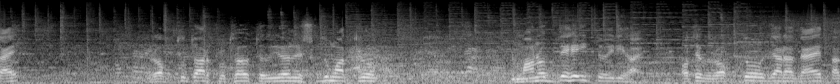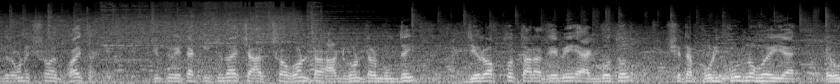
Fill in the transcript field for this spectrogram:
দেয় রক্ত তো আর কোথাও তৈরি হয় না শুধুমাত্র মানবদেহেই তৈরি হয়। অতএব রক্ত যারা দেয় তাদের অনেক সময় ভয় থাকে। কিন্তু এটা কিছু নয় চার ছ ঘণ্টা আট ঘণ্টার মধ্যেই যে রক্ত তারা দেবে এক বোতল সেটা পরিপূর্ণ হয়ে যায় এবং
